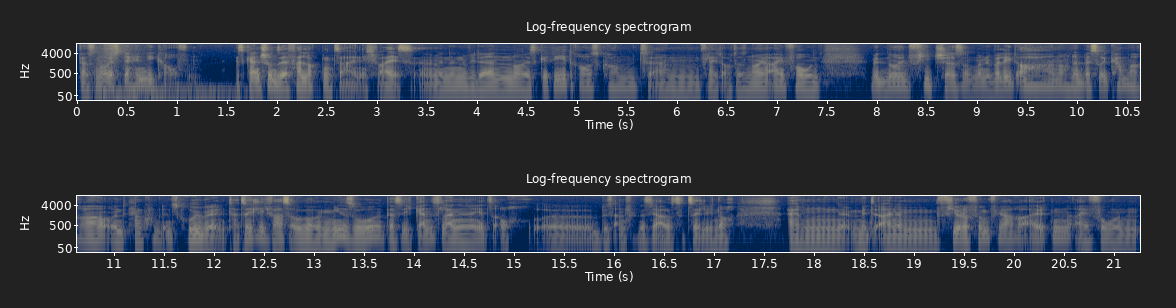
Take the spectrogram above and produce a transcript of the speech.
Das neueste Handy kaufen. Es kann schon sehr verlockend sein, ich weiß. Wenn dann wieder ein neues Gerät rauskommt, ähm, vielleicht auch das neue iPhone mit neuen Features und man überlegt, oh, noch eine bessere Kamera und man kommt ins Grübeln. Tatsächlich war es aber bei mir so, dass ich ganz lange, jetzt auch äh, bis Anfang des Jahres tatsächlich noch, ähm, mit einem vier oder fünf Jahre alten iPhone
